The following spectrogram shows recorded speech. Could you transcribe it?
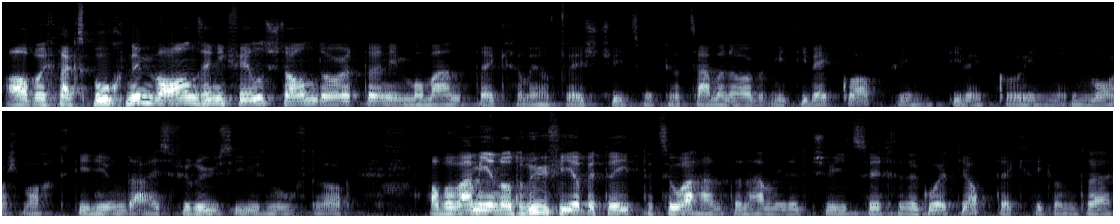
Aber ich denke, es braucht nicht mehr wahnsinnig viele Standorte. Im Moment decken wir die Westschweiz mit der Zusammenarbeit mit Iveco ab. Iveco in, in Morsch macht die Hyundais für uns in unserem Auftrag. Aber wenn wir noch drei, vier Betriebe dazu haben, dann haben wir in der Schweiz sicher eine gute Abdeckung. Und äh,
